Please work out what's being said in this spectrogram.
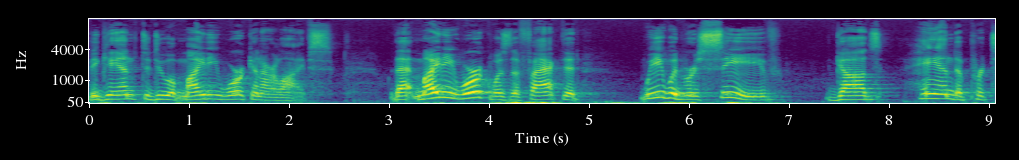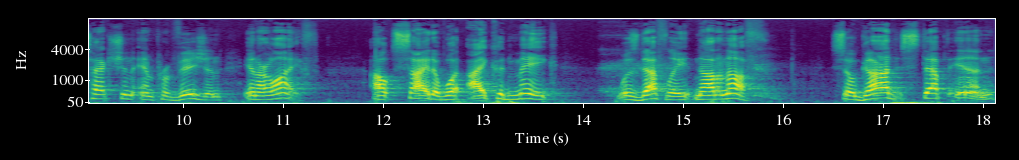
began to do a mighty work in our lives. That mighty work was the fact that we would receive God's hand of protection and provision in our life. Outside of what I could make was definitely not enough. So God stepped in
